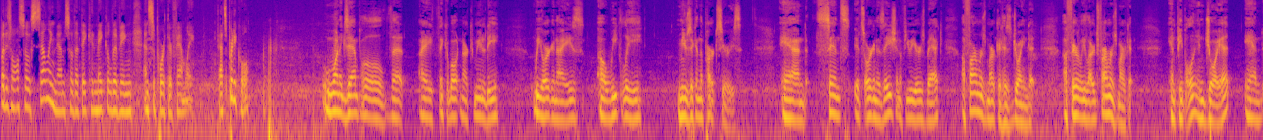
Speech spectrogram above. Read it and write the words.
but is also selling them so that they can make a living and support their family. That's pretty cool. One example that I think about in our community, we organize a weekly Music in the Park series. And since its organization a few years back, a farmer's market has joined it a fairly large farmers market, and people enjoy it, and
